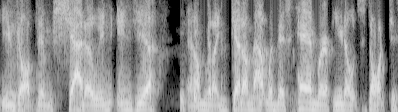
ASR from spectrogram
You hmm. got them shadow in India, and I'm gonna get them out with this hammer if you don't start to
